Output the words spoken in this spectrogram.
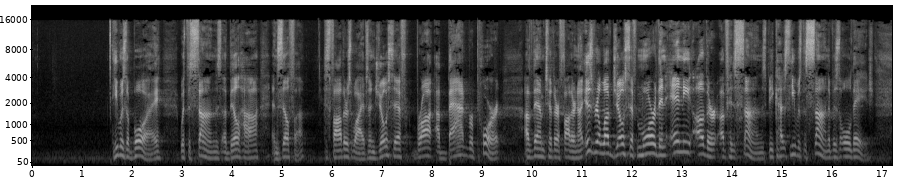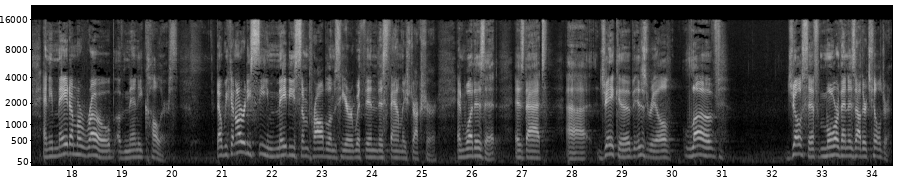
He was a boy with the sons of Bilhah and Zilpah, his father's wives, and Joseph brought a bad report of them to their father. Now, Israel loved Joseph more than any other of his sons because he was the son of his old age. And he made him a robe of many colors. Now, we can already see maybe some problems here within this family structure. And what is it? Is that uh, Jacob, Israel, loved Joseph more than his other children.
